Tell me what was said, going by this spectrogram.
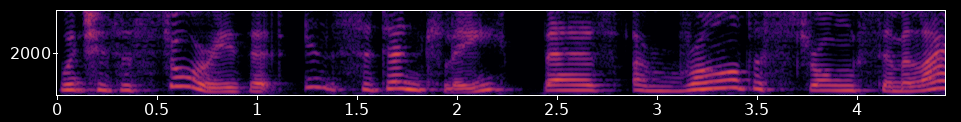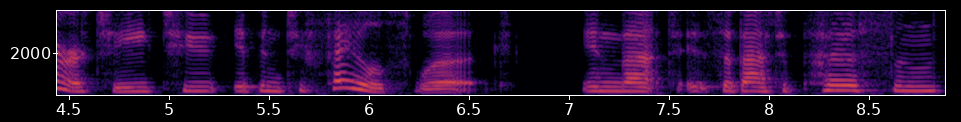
which is a story that incidentally bears a rather strong similarity to Ibn Tufayl's work in that it's about a person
